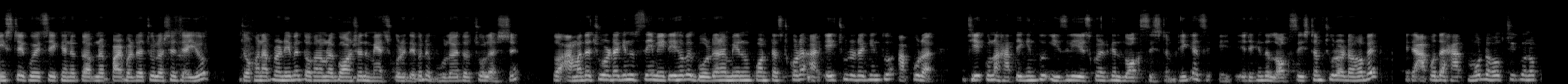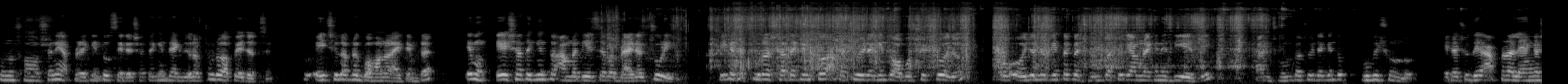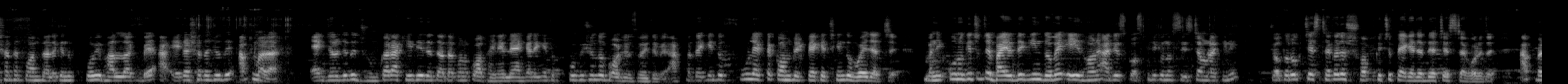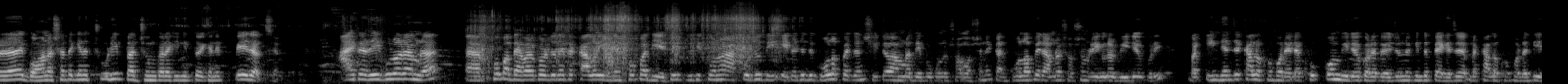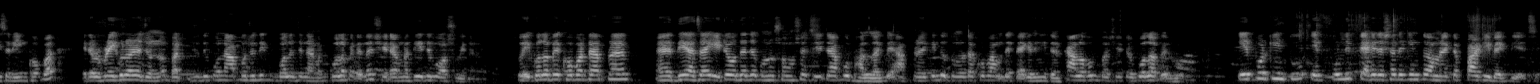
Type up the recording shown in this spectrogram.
মিস্টেক হয়েছে এখানে, তো আপনার পার্পলটা চলে আসে, যাই হোক। যখন আপনারা নেবেন, তখন আমরা গহনার সাথে ম্যাচ করে দেবেন। ভুল হয়তো চলে আসছে। তো আমাদের চূড়াটা কিন্তু সেম এটাই হবে গোল্ডেন আর মেরুন কন্ট্রাস্ট করে। আর এই চূড়াটা কিন্তু আপুরা যে কোনো হাতে কিন্তু ইজিলি ইউজ করে এটা কিন্তু লক সিস্টেম ঠিক আছে? এটা কিন্তু লক সিস্টেম চূড়াটা হবে। এটা আপনাদের হাত মোটা হোক কোনো কোনো সমস্যা নেই, আপনারা কিন্তু সেটের সাথে কিন্তু এক জোড়া চূড়া পেয়ে যাচ্ছেন। তো এই ছিল আপনার গহনার আইটেমটা এবং এর সাথে কিন্তু আমরা দিয়েছি আবার ব্রাইডাল চুড়ি, ঠিক আছে? চূড়ার সাথে কিন্তু আপনার চুড়িটা কিন্তু অবশ্যই প্রয়োজন। তো ওই জন্য কিন্তু একটা ঝুমকা চুড়ি আমরা এখানে দিয়েছি। কারণ ঝুমকা চুড়িটা কিন্তু খুবই সুন্দর। এটা যদি আপনারা ল্যাঙ্গার সাথে পান তাহলে কিন্তু খুবই ভালো লাগবে। আর এটার সাথে যদি আপনারা একজোড়া যদি ঝুমকা রাখিয়ে দিতে, তাতে কোনো কথাই নেই। লেহেঙ্গাটা কিন্তু খুবই সুন্দর গর্জেস হয়ে যাবে। আপনাদের কিন্তু ফুল একটা কমপ্লিট প্যাকেজ কিন্তু হয়ে যাচ্ছে। মানে কোনো কিছু যে বাইরে দিয়ে কিনতে হবে, এই ধরনের আজকে কসমেটিক কোনো সিস্টেম রাখিনি। যতটুকু চেষ্টা করে সব কিছু প্যাকেজে দেওয়ার চেষ্টা করেছে। আপনারা গহনার সাথে কিন্তু চুরি প্লাস ঝুমকা রাখি কিন্তু এখানে পেয়ে যাচ্ছেন। আর এটা রেগুলার আমরা খোপা ব্যবহার করার জন্য একটা কালো ইন্ডিয়ান খোপা দিয়েছি। যদি কোনো আপু যদি এটা যদি গোলাপে চান সেটাও আমরা দেবো, কোনো সমস্যা নেই। কারণ গোলাপের আমরা সবসময় রেগুলার ভিডিও করি। বাট ইন্ডিয়ান যে কালো খোপা এটা খুব কম ভিডিও করে, তো এই জন্য কিন্তু প্যাকেজে আপনার কালো খোপাটা দিয়েছে রিং খোপা। এটা রেগুলারের জন্য বাট যদি কোনো আপু যদি বলেন যে, না আমার গোলাপ এটা সেটা আমরা দিয়ে দেবো, অসুবিধা নেই। তো এই গোলাপের খোপাটা আপনার দেওয়া যায়, এটাও দেওয়া যায়, কোনো সমস্যা যেটা আপু ভালো লাগবে, আপনারা কিন্তু দুটোটা খোপা আমাদের প্যাকেজে নিতে হবে কালো হোক বা সেটা গোলাপের হোক। এরপর কিন্তু এই ফুললি প্যাকেজের সাথে কিন্তু আমরা একটা পার্টি ব্যাগ দিয়েছি।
